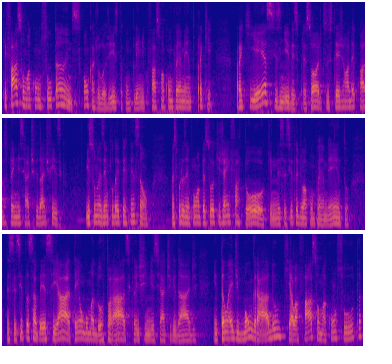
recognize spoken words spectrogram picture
que façam uma consulta antes com o cardiologista, com o clínico, façam um acompanhamento para quê? Para que esses níveis pressóricos estejam adequados para iniciar atividade física. Isso no exemplo da hipertensão. Mas, por exemplo, uma pessoa que já infartou, que necessita de um acompanhamento, necessita saber se ah, tem alguma dor torácica antes de iniciar a atividade. Então, é de bom grado que ela faça uma consulta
